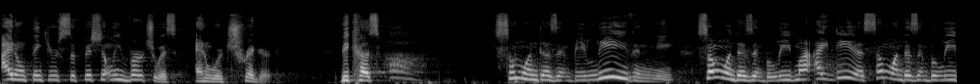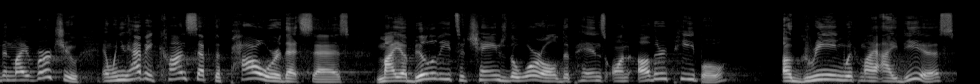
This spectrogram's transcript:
I don't think you're sufficiently virtuous, and we're triggered. Because oh, someone doesn't believe in me. Someone doesn't believe my ideas. Someone doesn't believe in my virtue. And when you have a concept of power that says, my ability to change the world depends on other people agreeing with my ideas,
